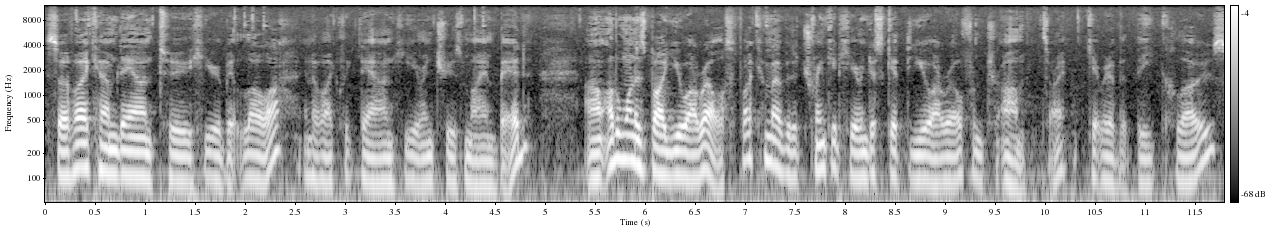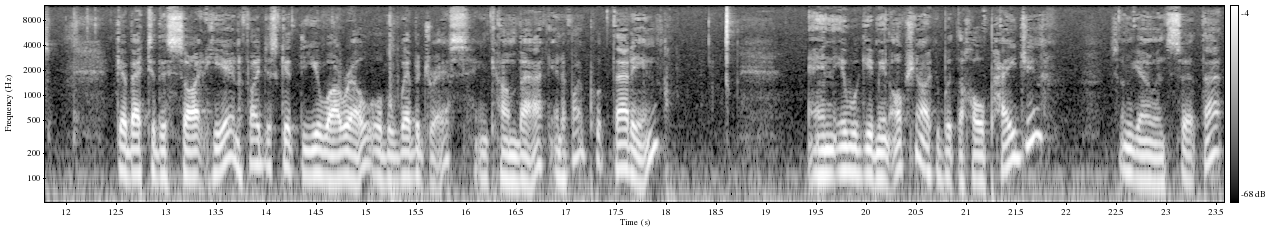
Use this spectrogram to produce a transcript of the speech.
So if I come down to here a bit lower, and if I click down here and choose my embed, um, other one is by URL. So if I come over to Trinket here and just get the URL from, um, sorry, get rid of it, the close, go back to this site here, and if I just get the URL or the web address and come back, and if I put that in, and it will give me an option, I could put the whole page in. So I'm going to insert that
